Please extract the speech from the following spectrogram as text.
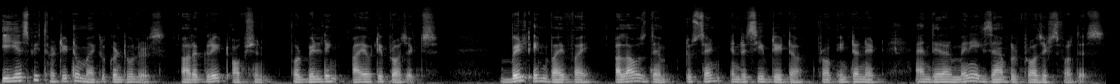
ESP32 microcontrollers are a great option for building IoT projects. Built-in Wi-Fi allows them to send and receive data from internet and there are many example projects for this.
